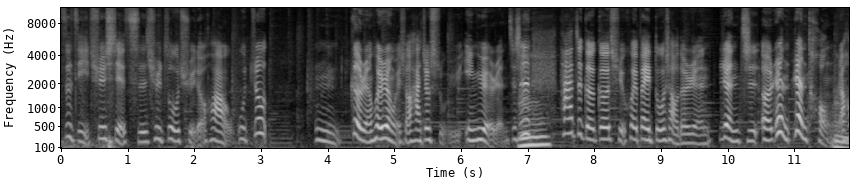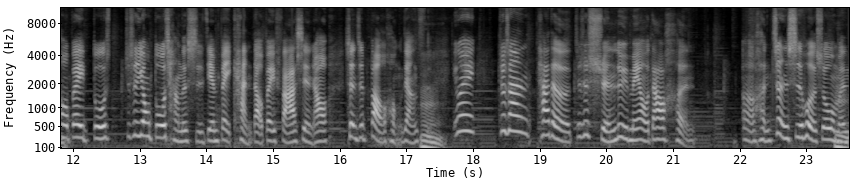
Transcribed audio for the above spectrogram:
自己去写词去作曲的话，我就嗯个人会认为说他就属于音乐人。只是他这个歌曲会被多少的人认知呃认认同，然后被多就是用多长的时间被看到、被发现，然后甚至爆红这样子。因为就算他的就是旋律没有到很。呃，很正式，或者说我们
